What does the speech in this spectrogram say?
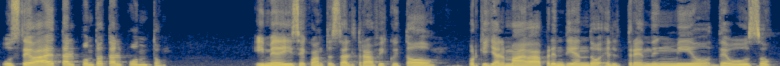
usted va de tal punto a tal punto y me dice cuánto está el tráfico y todo, porque ya el MAE va aprendiendo el trending mío de uso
